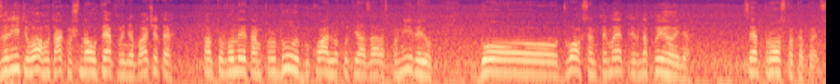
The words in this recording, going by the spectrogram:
Зверніть увагу також на утеплення, бачите? Тобто вони там продули, буквально тут я зараз поміряю, до 2 см напилення. Це просто капець.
